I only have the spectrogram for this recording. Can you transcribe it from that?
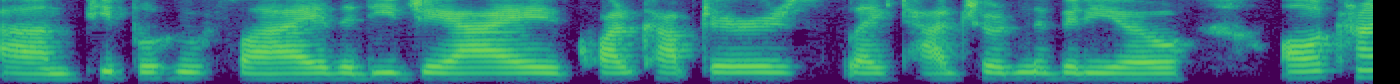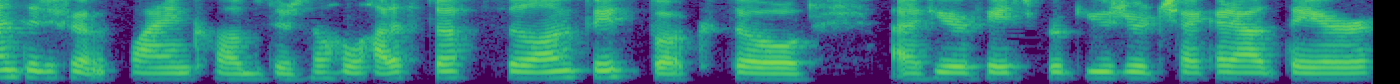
Um, people who fly the DJI quadcopters, like Todd showed in the video, all kinds of different flying clubs. There's a lot of stuff still on Facebook. So uh, if you're a Facebook user, check it out there.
